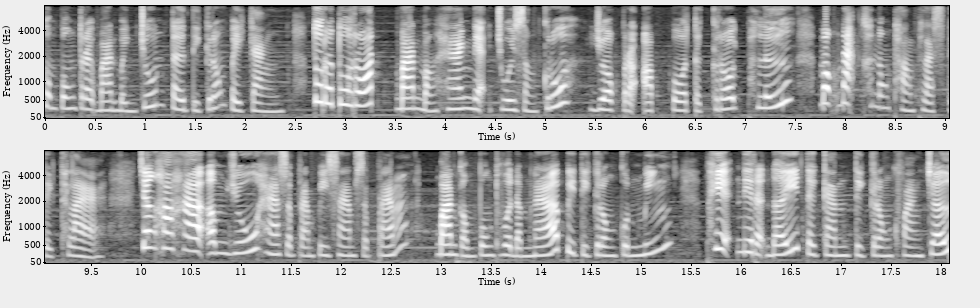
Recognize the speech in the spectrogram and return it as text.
កំពុងត្រូវបានបញ្ជូនទៅទីក្រុងប៉េកាំងទូរទស្សន៍រដ្ឋបានបង្ហាញអ្នកជួយសង្គ្រោះយកប្រអប់ពណ៌ទឹកក្រូចភ្លឺមកដាក់ក្នុងថង់ប្លាស្ទិកថ្លាចឹងហោះហើរ MU 5735 បានកំពុងធ្វើដំណើរពីទីក្រុងគុនមីងភាគនិរតីទៅកាន់ទីក្រុងខ្វាងជូវ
